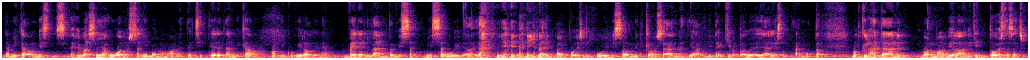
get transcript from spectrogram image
ja, mikä on niin hyvässä ja huonossa nimenomaan. Että, että sitten tiedetään, mikä on, on niin kuin virallinen veden lämpö, missä, missä uidaan ja, ja, ja niin näin päin pois. Niin uinnissa on, mitkä on säännöt ja miten kilpailuja järjestetään. Mutta, mutta kyllähän tämä nyt varmaan vielä ainakin toistaiseksi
